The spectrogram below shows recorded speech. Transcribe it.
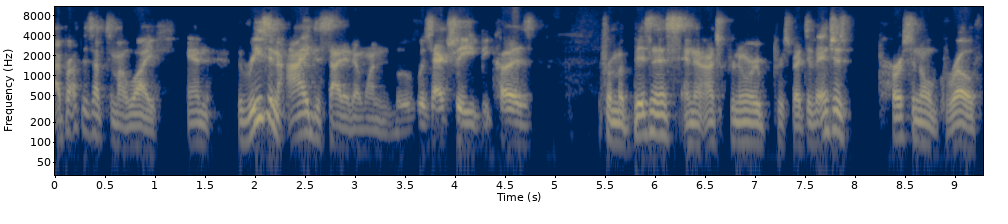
I brought this up to my wife, and the reason I decided I wanted to move was actually because, from a business and an entrepreneur perspective, and just personal growth,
